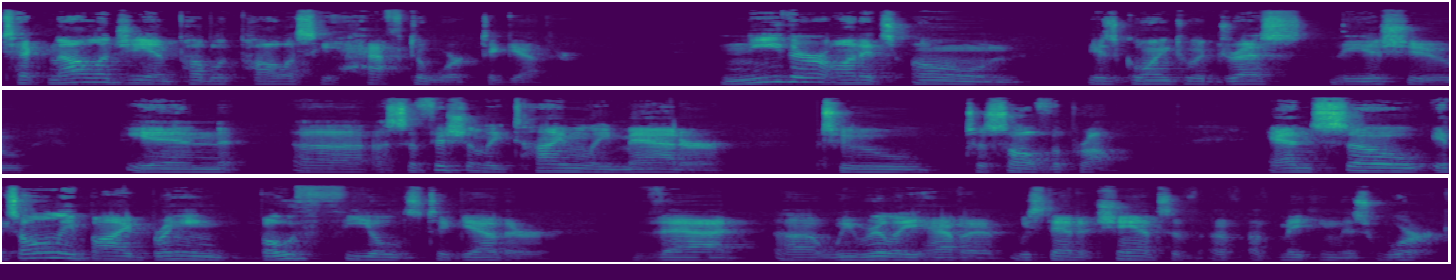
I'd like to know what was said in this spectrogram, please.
technology and public policy have to work together. Neither on its own is going to address the issue in uh, a sufficiently timely manner to, to solve the problem. And so it's only by bringing both fields together that uh, we really have a we stand a chance of, of, of making this work.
